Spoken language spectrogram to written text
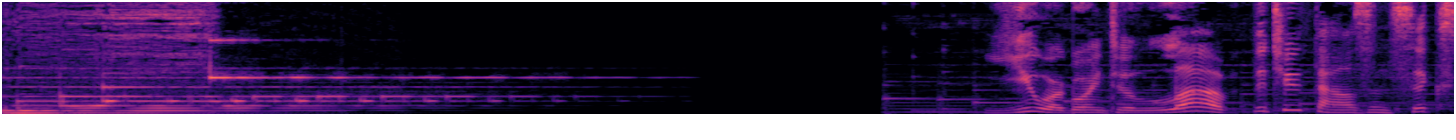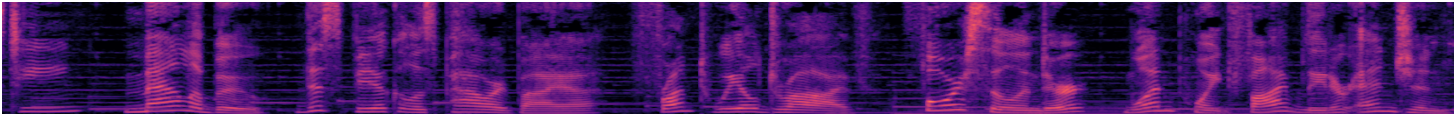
You are going to love the 2016 Malibu. This vehicle is powered by a front-wheel drive, four-cylinder, 1.5-liter engine.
